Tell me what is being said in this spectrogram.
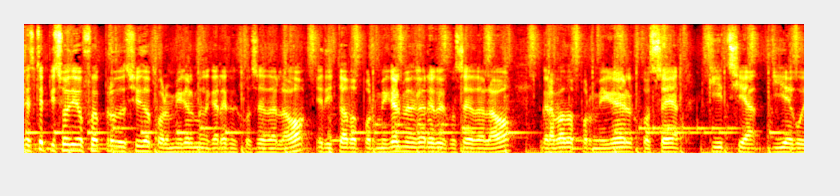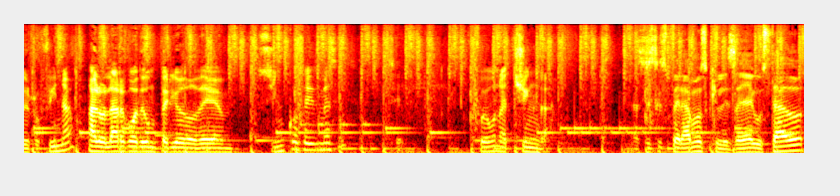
Este episodio fue producido por Miguel Melgarejo y José de la O, editado por Miguel Melgarejo y José de la O, grabado por Miguel, José, Kitsia, Diego y Rufina a lo largo de un periodo de 5 o 6 meses. Fue una chinga. Así es que esperamos que les haya gustado.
